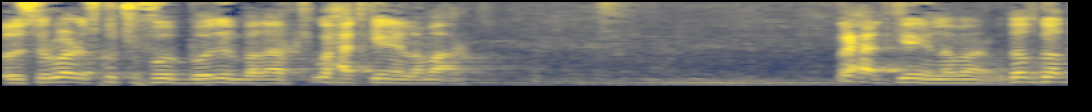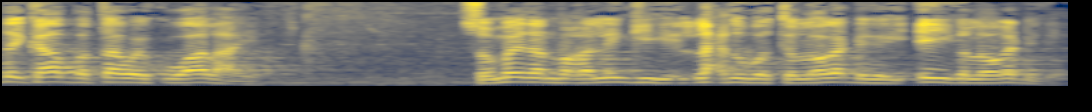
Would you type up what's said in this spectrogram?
Oo surwaal isku jufoo boodeen baad arki waxaad keeni lama arko waxaad keeni lama arko dadku hadday kaa bataa way kuwaalahay somaydan maqalinkii laxdu wato looga dhigay eyga looga dhigay.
